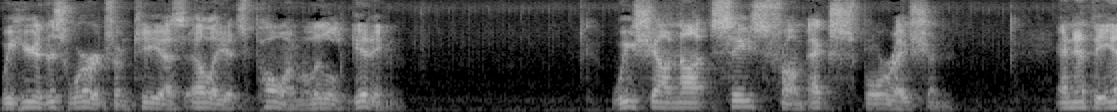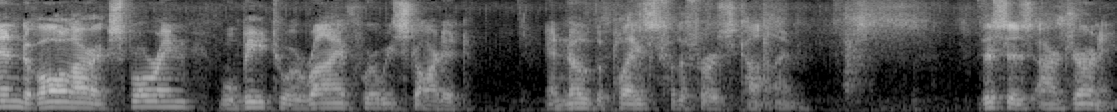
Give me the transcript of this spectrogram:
we hear this word from T.S. Eliot's poem, Little Gidding. We shall not cease from exploration. And at the end of all our exploring will be to arrive where we started and know the place for the first time. This is our journey,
